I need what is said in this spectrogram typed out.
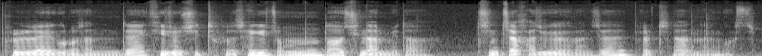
블랙으로 샀는데 기존 시트보다 색이 좀 더 진합니다. 진짜 가죽이 그런지 별 티는 안 나는 것 같습니다.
